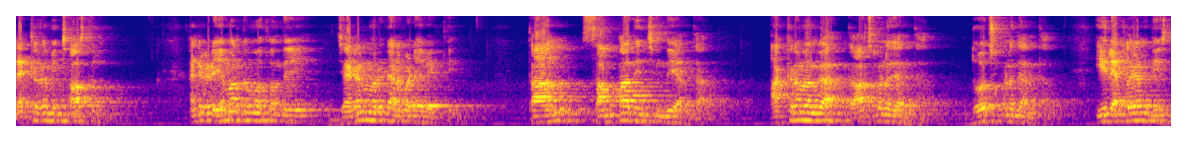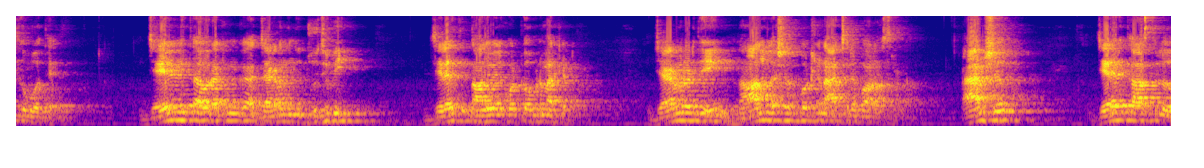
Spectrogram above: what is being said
లెక్కగా మించి ఆస్తులు అంటే ఇక్కడ ఏమర్థమవుతుంది జగన్మోహన్ రెడ్డి అనబడే వ్యక్తి. తాను సంపాదించింది ఎంత? అక్రమంగా దాచుకున్నది ఎంత? దోచుకున్నది ఎంత? ఈ లెక్కలను తీస్తూ పోతే జయలలిత ఒక రకంగా జగన్ ముందు జుజుబి. జయలలిత నాలుగు వేల కోట్ల ఓపెన్ మార్కెట్. జగన్ రెడ్డి నాలుగు లక్షల కోట్లని ఆశ్చర్యపోవడం అవసరం ఐఎమ్ షూర్ జయలలిత ఆస్తులు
